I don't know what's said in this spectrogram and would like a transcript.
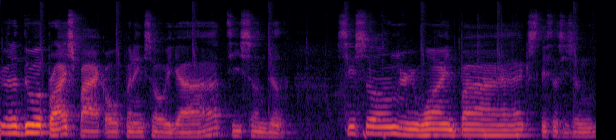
we're gonna do a prize pack opening. So we got season deal. Season rewind packs. This is season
